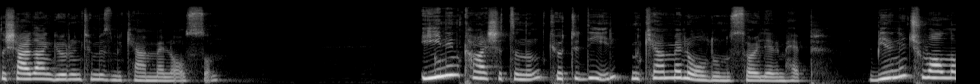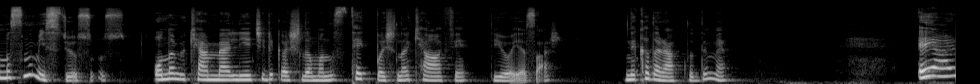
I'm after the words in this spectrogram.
Dışarıdan görüntümüz mükemmel olsun. İyinin karşıtının kötü değil, mükemmel olduğunu söylerim hep. Birinin çuvallamasını mı istiyorsunuz? Ona mükemmelliyetçilik aşılamanız tek başına kafi diyor yazar. Ne kadar haklı değil mi? Eğer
